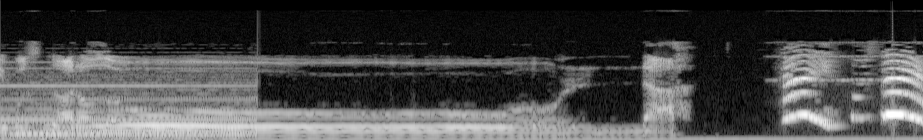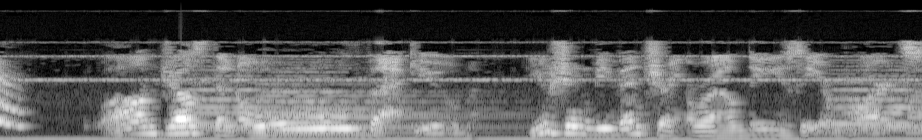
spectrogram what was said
he was not alone. Hey, who's there? Well, I'm just an old vacuum. You shouldn't be venturing around these here parts.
